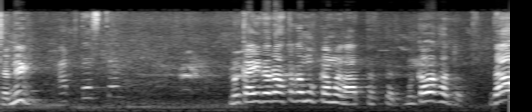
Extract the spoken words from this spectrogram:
चल निघ. आत्ताच तर. मग काही तर राहतो का मुक्का मला आत्ताच तर. मग कवा खातो? जा.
